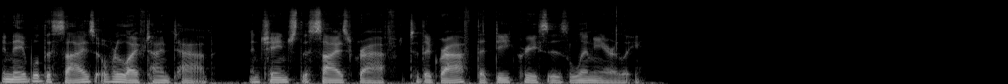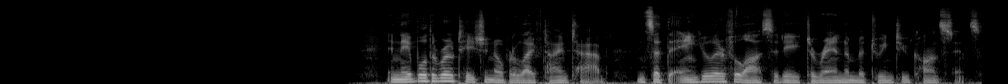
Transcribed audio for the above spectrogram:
Enable the Size over Lifetime tab and change the size graph to the graph that decreases linearly. Enable the rotation over lifetime tab and set the angular velocity to random between two constants,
